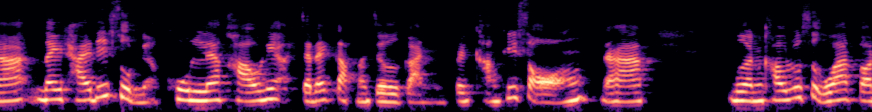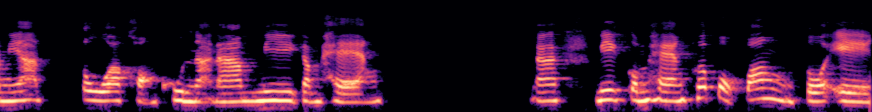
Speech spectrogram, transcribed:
นะในท้ายที่สุดเนี่ยคุณและเขาเนี่ยจะได้กลับมาเจอกันเป็นครั้งที่สองนะคะเหมือนเขารู้สึกว่าตอนนี้ตัวของคุณอะนะมีกำแพงนะมีกำแพงเพื่อปกป้องตัวเอง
